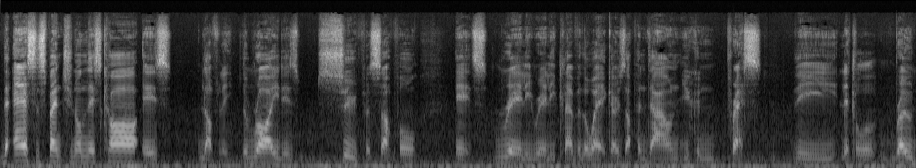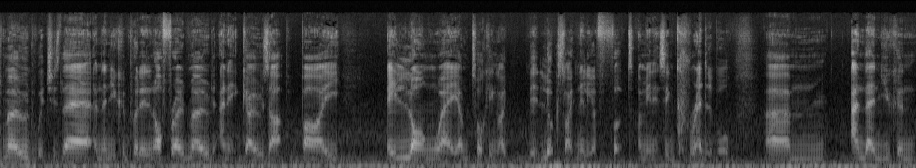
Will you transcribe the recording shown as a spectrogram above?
The air suspension on this car is lovely. The ride is super supple. It's really, really clever the way it goes up and down. You can press the little road mode, which is there, and then you can put it in off-road mode and it goes up by a long way. I'm talking like it looks like nearly a foot. I mean, it's incredible. Um, and then you can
